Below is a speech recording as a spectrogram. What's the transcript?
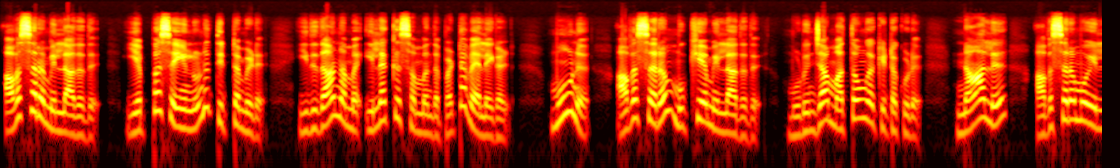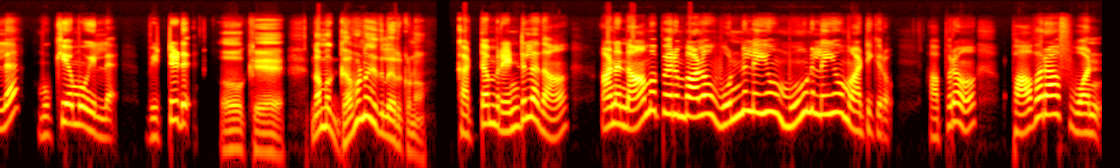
அவசரம் இல்லாதது. எப்ப செய்யணும்னு திட்டமிடு. இதுதான் நம்ம இலக்கு சம்பந்தப்பட்ட வேலைகள். மூணு அவசரம் முக்கியம் இல்லாதது முடிஞ்சா மத்தவங்க கிட்ட கொடு. நாலு அவசரமும் இல்ல முக்கியமும் இல்ல. விட்டுடு. ஓகே. நம்ம கவனம் இதுல இருக்கணும். கட்டம் ரெண்டுல தான். ஆனா நாம பெரும்பாலும் ஒன்னுலயும் மூணுலயும் மாட்டிக்கிறோம். அப்புறம் பவர் ஆஃப் ஒன்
